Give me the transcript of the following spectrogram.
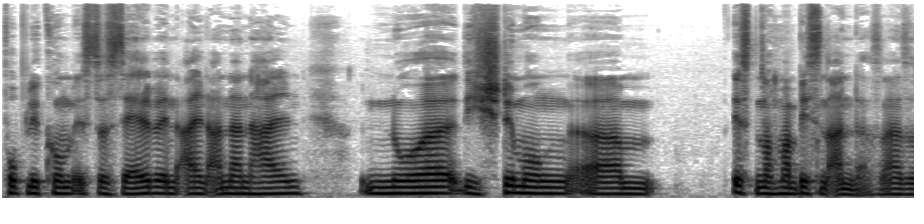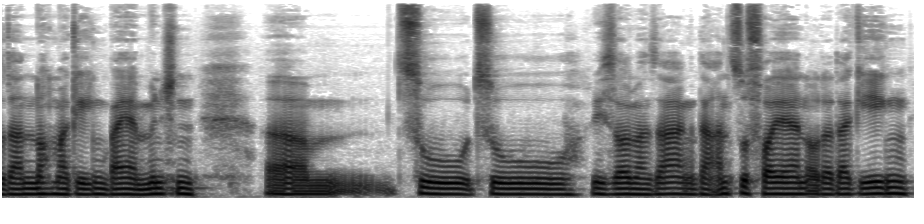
Publikum ist dasselbe in allen anderen Hallen nur die Stimmung ähm, ist noch mal ein bisschen anders. Also dann noch mal gegen Bayern München ähm, zu, zu, wie soll man sagen, da anzufeuern oder dagegen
